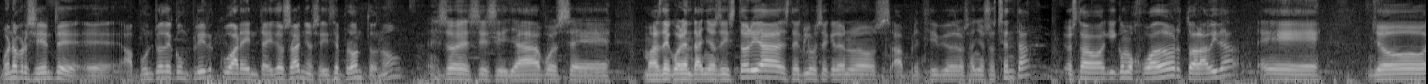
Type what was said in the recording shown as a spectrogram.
Bueno, presidente, eh, a punto de cumplir 42 años, se dice pronto, ¿no? Eso es, sí, sí, ya pues eh, más de 40 años de historia. Este club se creó a principios de los años 80. He estado aquí como jugador toda la vida. Eh, yo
